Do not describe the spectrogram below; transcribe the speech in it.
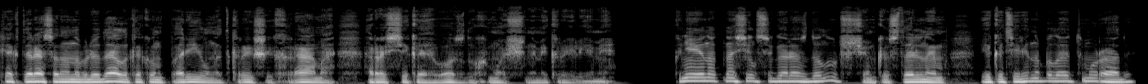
Как-то раз она наблюдала, как он парил над крышей храма, рассекая воздух мощными крыльями. К ней он относился гораздо лучше, чем к остальным, и Екатерина была этому рада.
